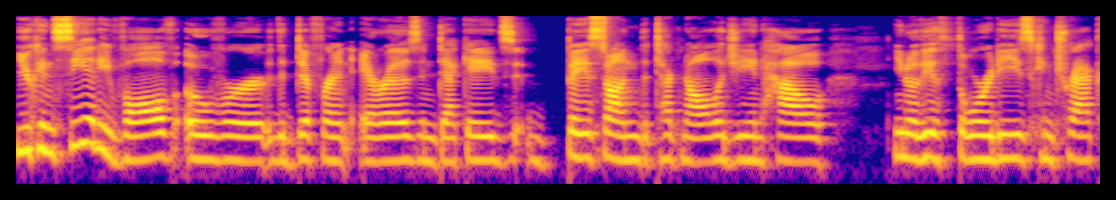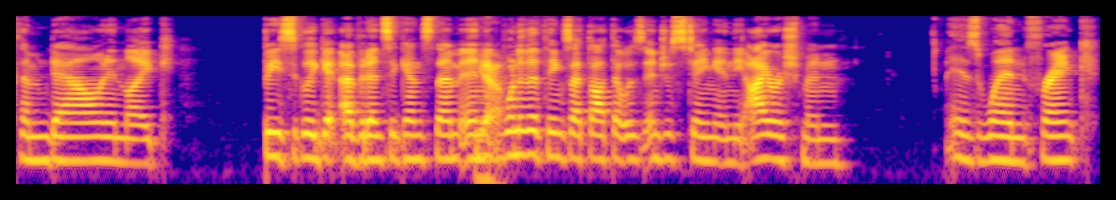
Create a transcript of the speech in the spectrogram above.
You can see it evolve over the different eras and decades based on the technology and how you know the authorities can track them down and like basically get evidence against them. And Yeah. one of the things I thought that was interesting in The Irishman is when Frank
